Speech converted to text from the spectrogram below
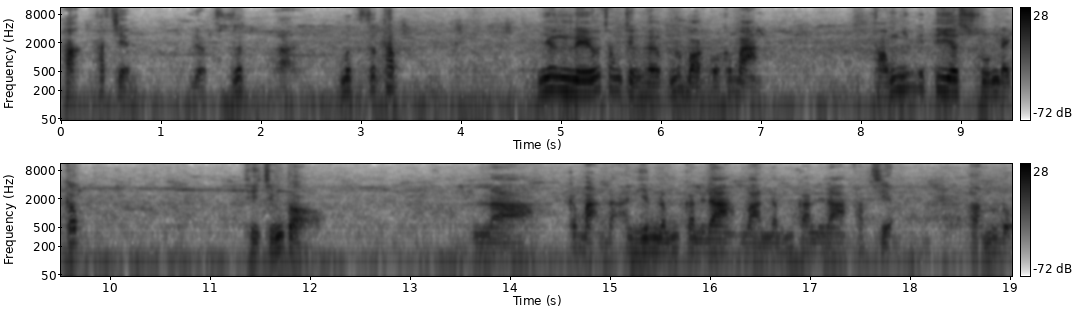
hoặc phát triển được rất ở mức rất thấp nhưng nếu trong trường hợp nước bọt của các bạn phóng những cái tia xuống đáy cốc, thì chứng tỏ là các bạn đã nhiễm nấm candida và nấm candida phát triển ở mức độ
